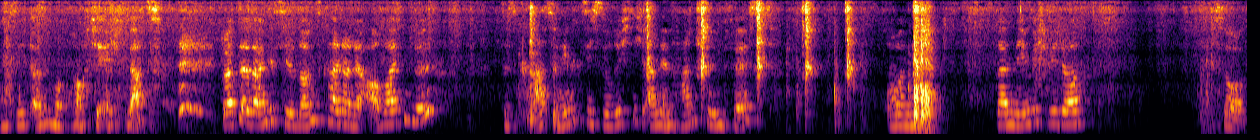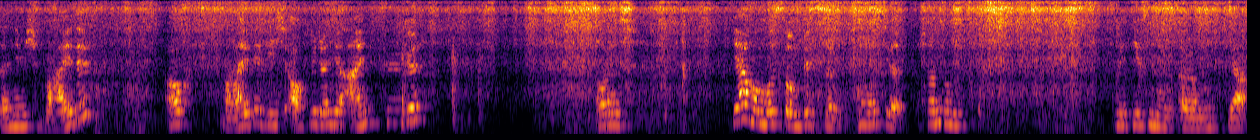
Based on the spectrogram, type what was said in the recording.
man sieht also, man braucht hier echt Platz. Gott sei Dank ist hier sonst keiner, der arbeiten will. Das Gras hängt sich so richtig an den Handschuhen fest. Und dann nehme ich wieder, so, dann nehme ich Weide, auch Weide, die ich auch wieder hier einfüge. Und ja, man muss so ein bisschen, man muss hier schon so mit diesen, ähm, ja,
